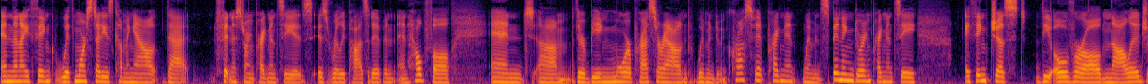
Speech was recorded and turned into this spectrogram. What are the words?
And then I think with more studies coming out that fitness during pregnancy is is really positive and, and helpful and um, there being more press around women doing CrossFit pregnant, women spinning during pregnancy. I think just the overall knowledge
